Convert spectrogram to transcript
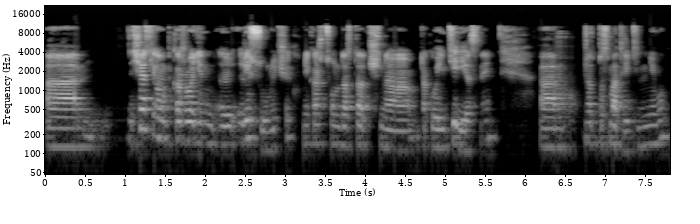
А, сейчас я вам покажу один рисуночек. Мне кажется, он достаточно такой интересный. Вот посмотрите на него.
